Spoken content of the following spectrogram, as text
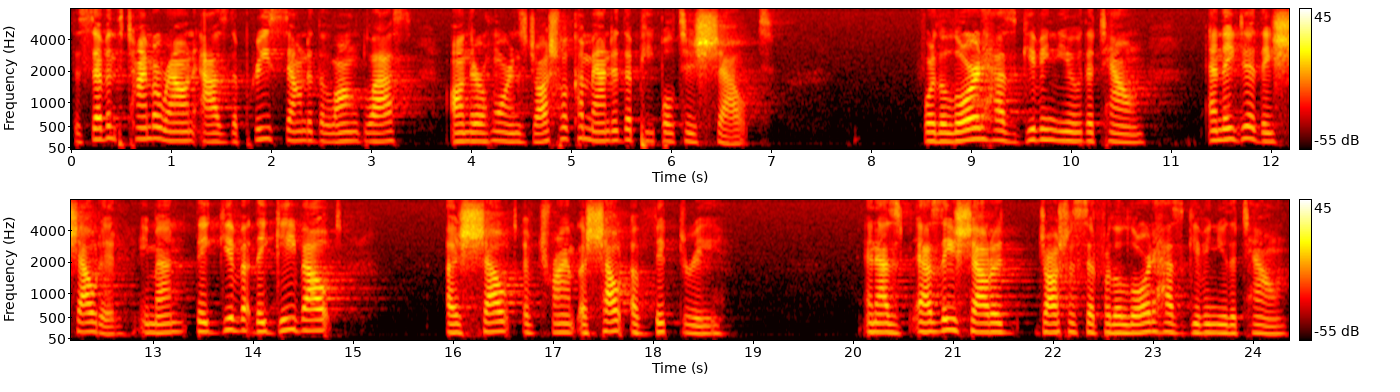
The seventh time around, as the priests sounded the long blast on their horns, Joshua commanded the people to shout, For the Lord has given you the town. And they did, they shouted, amen. They, give, they gave out a shout of triumph, a shout of victory. And as, as they shouted, Joshua said, For the Lord has given you the town.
